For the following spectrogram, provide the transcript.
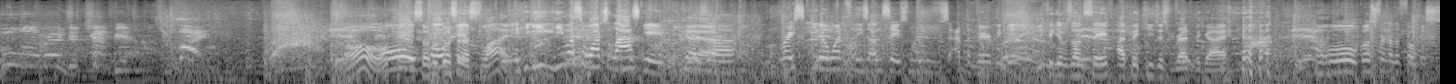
Who will emerge a champion? Fight! Oh, okay. so he goes to the slide. He, he must have watched the last game because Yeah. uh, Riceata went for these unsafe moves at the very beginning. You think it was unsafe? I think he just read the guy. Oh, goes for another focus.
